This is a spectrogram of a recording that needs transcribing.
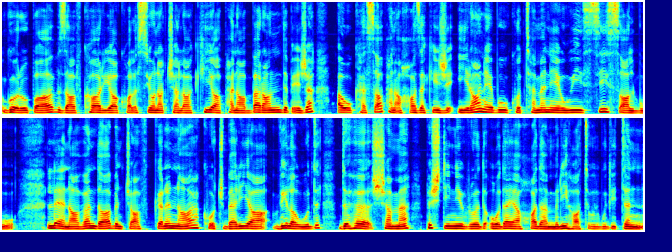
گروپا بزافکار یا کوالسیونا چلاکی یا پنابران او کسا پناخازکی ج ایران بو که تمن وی سی سال بو. لناوندا بنچاف کرنا کوچبریا ویلاود ده شمه پشتی نیورود اوده خود مری هاتو بودیتن.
